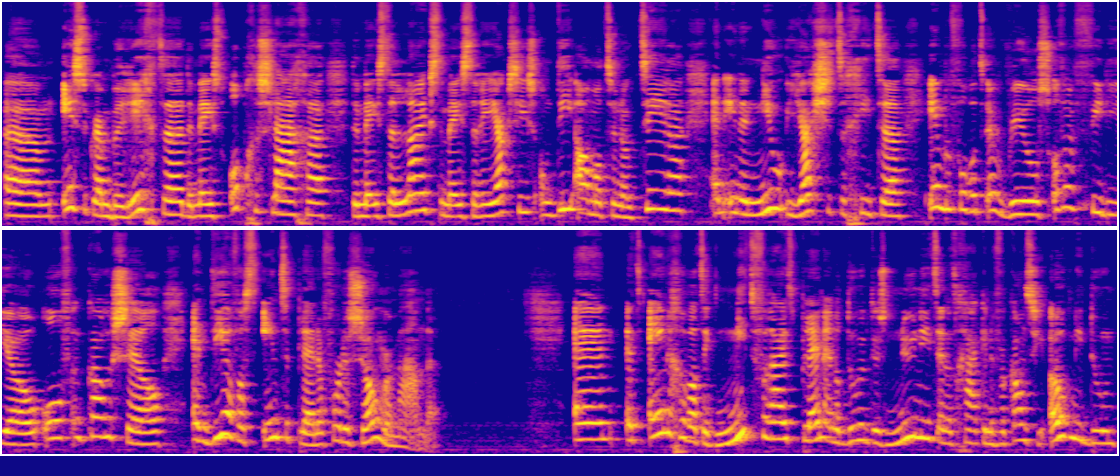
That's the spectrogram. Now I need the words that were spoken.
um, Instagram berichten, de meest opgeslagen, de meeste likes, de meeste reacties, om die allemaal te noteren en in een nieuw jasje te gieten. In bijvoorbeeld een reels of een video of een carousel. En die alvast in te plannen voor de zomermaanden. En het enige wat ik niet vooruit plan, en dat doe ik dus nu niet en dat ga ik in de vakantie ook niet doen,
